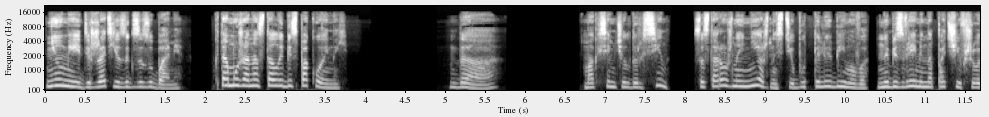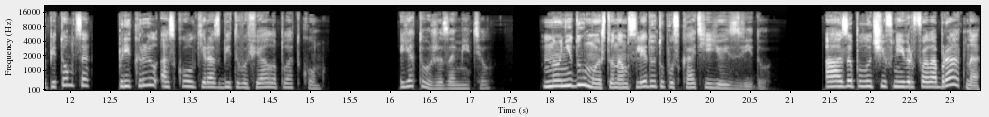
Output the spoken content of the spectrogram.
не умеет держать язык за зубами. К тому же она стала беспокойной. Да. Максим Челдерсин с осторожной нежностью, будто любимого, на безвременно почившего питомца, прикрыл осколки разбитого фиала платком. Я тоже заметил. Но не думаю, что нам следует упускать ее из виду. А заполучив Неверфелл обратно,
